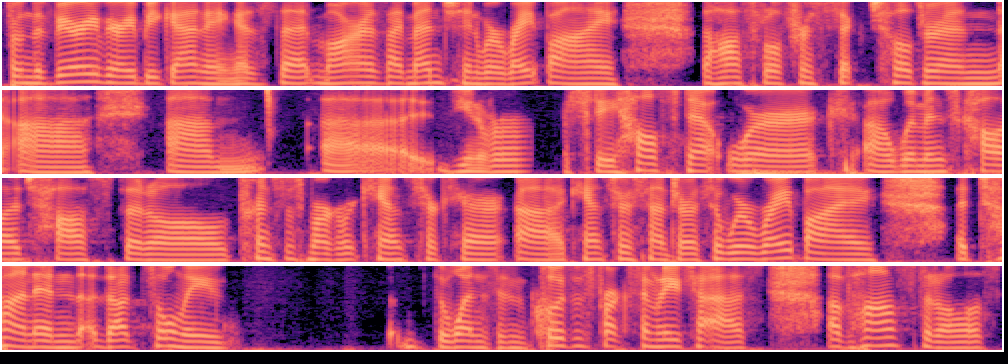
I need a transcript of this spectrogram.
from the very very beginning is that Mar, as I mentioned, we're right by the Hospital for Sick Children. Uh, um, uh, University Health Network, uh, Women's College Hospital, Princess Margaret Cancer Care uh, Cancer Center. So we're right by a ton, and that's only the ones in closest proximity to us of hospitals.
